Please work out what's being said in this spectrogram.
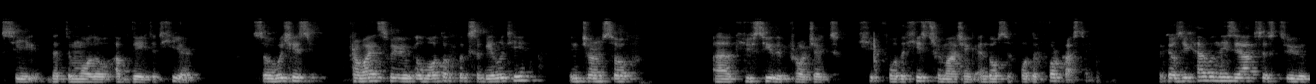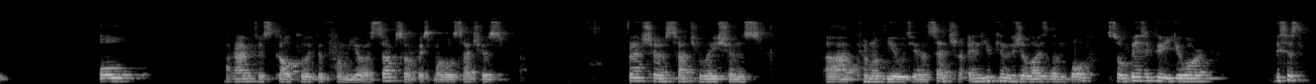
see that the model updated here. So which is provides you a lot of flexibility in terms of uh, QC the project for the history matching and also for the forecasting, because you have an easy access to all parameters calculated from your subsurface model, such as pressure, saturations, uh, permeability, etc. And you can visualize them both. So basically, your this is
